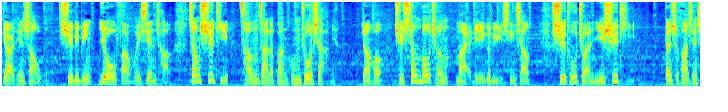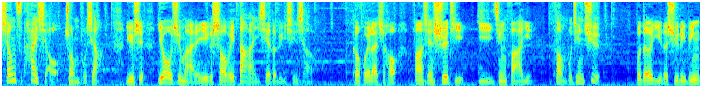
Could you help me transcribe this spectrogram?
第二天上午，徐立兵又返回现场，将尸体藏在了办公桌下面，然后去箱包城买了一个旅行箱，试图转移尸体，但是发现箱子太小装不下，于是又去买了一个稍微大一些的旅行箱。可回来之后，发现尸体已经发硬，放不进去，不得已的徐立兵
